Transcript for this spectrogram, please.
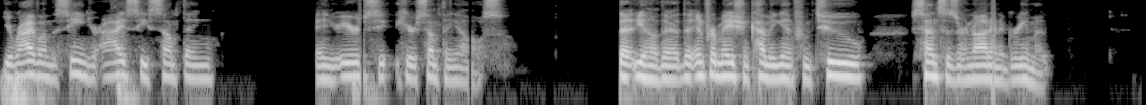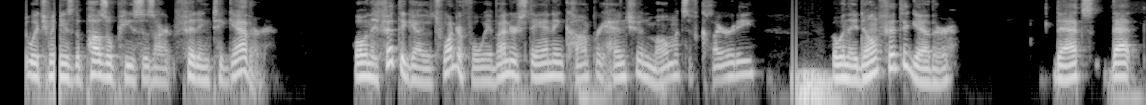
you arrive on the scene, your eyes see something, and your ears hear something else. That you know the the information coming in from two senses are not in agreement, which means the puzzle pieces aren't fitting together. Well, when they fit together, it's wonderful. We have understanding, comprehension, moments of clarity. But when they don't fit together, that's that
